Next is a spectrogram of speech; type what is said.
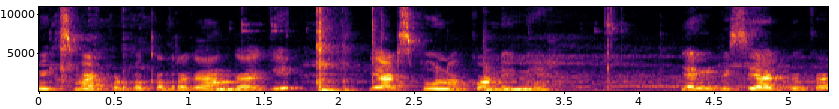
ಮಿಕ್ಸ್ ಮಾಡಿಕೊಡ್ಬೇಕು ಅದ್ರಾಗ. ಹಂಗಾಗಿ ಎರಡು ಸ್ಪೂನ್ ಹಾಕ್ಕೊಂಡೀನಿ ಎಣ್ಣೆ ಬಿಸಿ ಹಾಕ್ಬೇಕು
